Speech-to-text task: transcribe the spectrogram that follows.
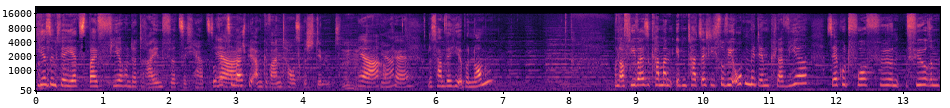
hier sind wir jetzt bei 443 Hertz. So Ja. wird zum Beispiel am Gewandhaus gestimmt. Ja, Ja. okay. Und das haben wir hier übernommen. Und auf die Weise kann man eben tatsächlich, so wie oben mit dem Klavier, sehr gut vorführen, führen,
